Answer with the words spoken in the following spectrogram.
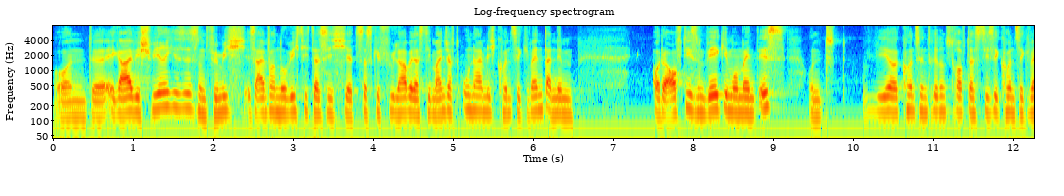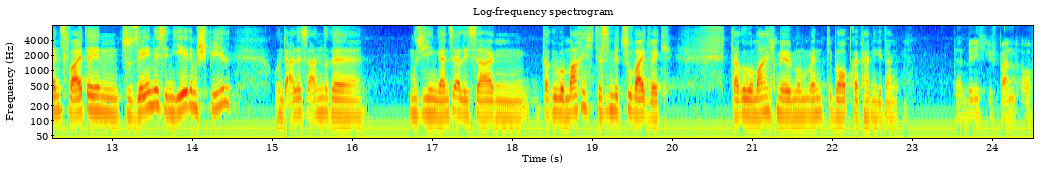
Und äh, egal wie schwierig es ist, und für mich ist einfach nur wichtig, dass ich jetzt das Gefühl habe, dass die Mannschaft unheimlich konsequent an dem oder auf diesem Weg im Moment ist. Und wir konzentrieren uns darauf, dass diese Konsequenz weiterhin zu sehen ist in jedem Spiel und alles andere, muss ich Ihnen ganz ehrlich sagen, darüber mache ich, das ist mir zu weit weg. Darüber mache ich mir im Moment überhaupt gar keine Gedanken. Dann bin ich gespannt auf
